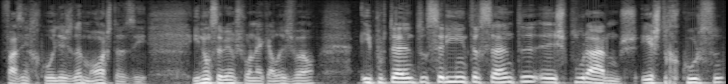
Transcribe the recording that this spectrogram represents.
fazem recolhas de amostras e, e não sabemos para onde é que elas vão. E, portanto, seria interessante eh, explorarmos este recurso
